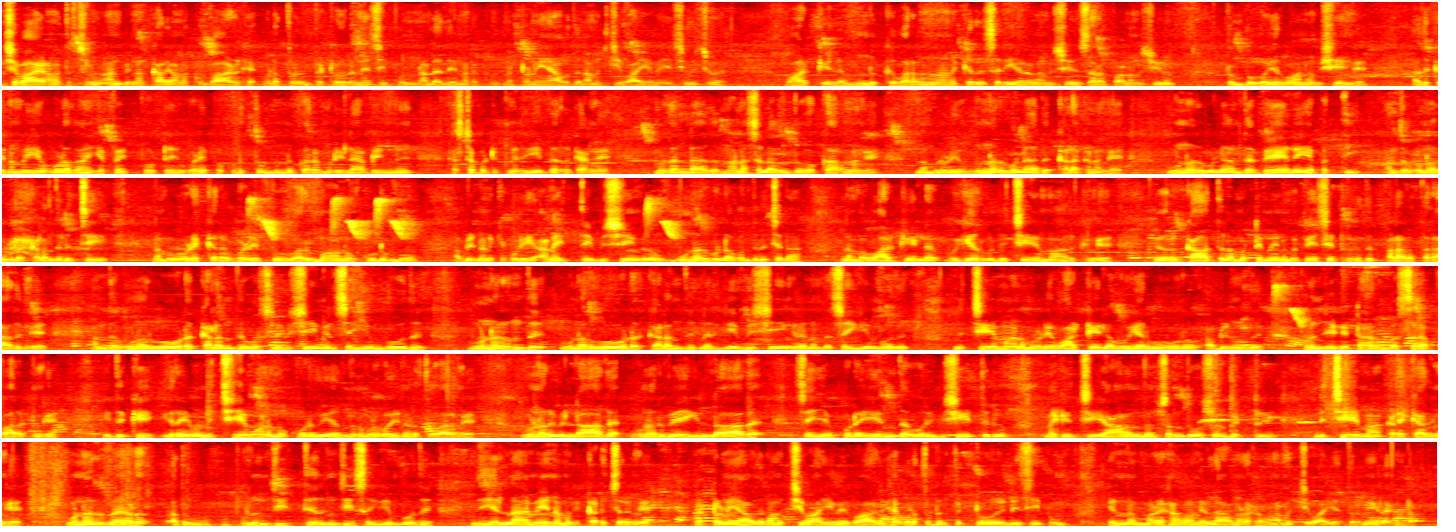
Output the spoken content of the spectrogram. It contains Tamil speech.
சிவாய நம அன்பின் நற்காலை வணக்கம். வாழ்க வளத்துடன் பெற்றோரை நேசிப்போம். நல்லதே நடக்கும். நற்றுணையாவது நமச்சிவாயவே சிவசிவ வாழ்க்கையில் முன்னுக்கு வரணும்னு நினைக்கிறது சரியான விஷயம் சிறப்பான விஷயம். ரொம்ப உயர்வான விஷயங்க. அதுக்கு நம்ம எவ்வளோ தான் எஃபெக்ட் போட்டு உழைப்பை கொடுத்தும் முன்னுக்கு வர முடியல அப்படின்னு கஷ்டப்பட்டுட்டு நிறைய பேர் இருக்காங்க. முதல்ல அது மனசில் வந்து உக்காரணுங்க. நம்மளுடைய உணர்வில் அது கலக்கணுங்க. உணர்வில் அந்த வேலையை பற்றி அந்த உணர்வில் கலந்துடுச்சு. நம்ம உழைக்கிற உழைப்பு வருமானம் குடும்பம் அப்படின்னு நினைக்கக்கூடிய அனைத்து விஷயங்களும் உணர்வில் வந்துடுச்சுன்னா நம்ம வாழ்க்கையில் உயர்வு நிச்சயமாக இருக்குங்க. வெறும் காற்றுல மட்டுமே நம்ம பேசிகிட்டு இருக்கிறது பலரை தராதுங்க. அந்த உணர்வோடு கலந்து ஒரு சில விஷயங்கள் செய்யும்போது உணர்ந்து உணர்வோடு கலந்து நிறைய விஷயங்களை நம்ம செய்யும்போது நிச்சயமாக நம்மளுடைய வாழ்க்கையில் உயர்வு வரும் அப்படின்றது புரிஞ்சுக்கிட்டால் ரொம்ப சிறப்பாக இருக்குங்க. இதுக்கு இறைவன் நிச்சயமாக நம்ம கூடவே இருந்து நம்மளை வழி நடத்துவாருங்க உணர்வில்லாத உணர்வே இல்லாத செய்யக்கூடிய எந்த ஒரு விஷயத்திலும் மகிழ்ச்சி ஆனந்தம் சந்தோஷம் வெற்றி நிச்சயமாக கிடைக்காதுங்க. உணர்வோடு அதை புரிஞ்சு தெரிஞ்சு செய்யும்போது இது எல்லாமே நமக்கு கிடைச்சிருங்க. நட்டனையாவது நமச்சிவாயுவே வாழ்க. வளத்துடன் பெற்றோரை நேசிப்போம். எண்ணம் மழகானால் எல்லாம் மழகான நமச்சிவாய திருநீலகண்டம்.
